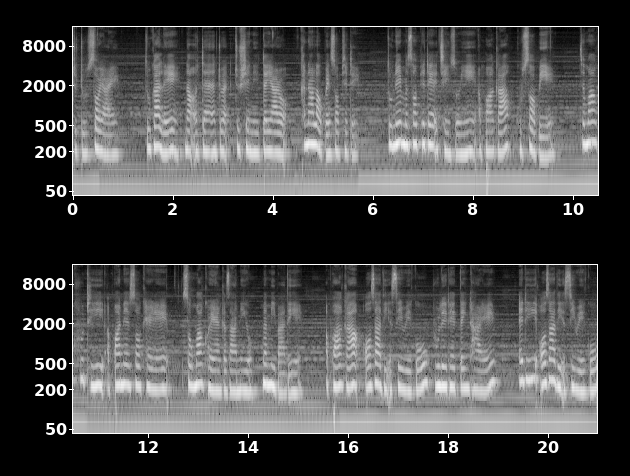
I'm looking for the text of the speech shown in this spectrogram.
တူတူဆော့ရတယ်။ သူကလည်းနောက်အတန်းအတွက်ကျူရှင်နေတက်ရတော့ခဏလောက်ပဲဆော့ဖြစ်တယ်။သူနဲ့မဆော့ဖြစ်တဲ့အချိန်ဆိုရင်အဖွားကခုဆော့ပေးရဲ့။ကျမခုထိအဖွားနဲ့ဆော့ခဲ့တဲ့စုံမခွဲရန်ကစားနည်းကိုမှတ်မိပါသေးရဲ့။အဖွားကဩဇာတိအစီတွေကိုဘူးလေးထဲတင်ထားတယ်။အဲ့ဒီဩဇာတိအစီတွေကို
